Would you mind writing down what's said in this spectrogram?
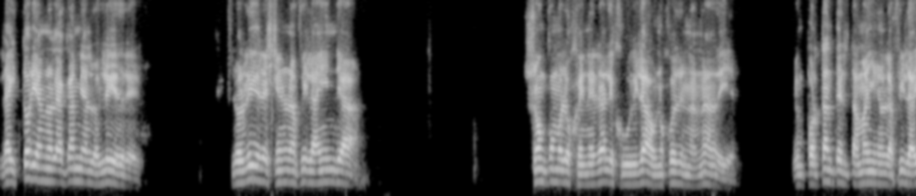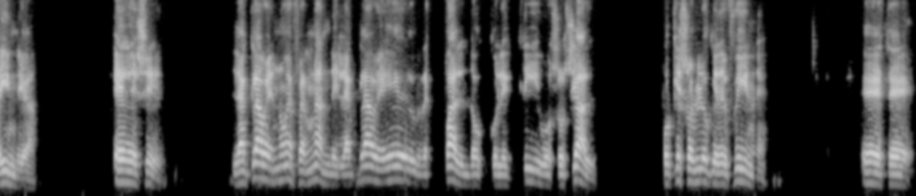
la historia no la cambian los líderes. Los líderes en una fila india son como los generales jubilados, no joden a nadie. Lo importante es el tamaño de la fila india. Es decir, la clave no es Fernández, la clave es el respaldo colectivo, social, porque eso es lo que define. Este,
